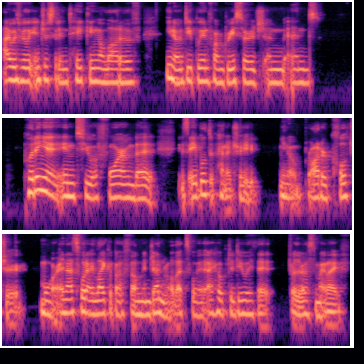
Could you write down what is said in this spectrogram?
i was really interested in taking a lot of you know deeply informed research and and putting it into a form that is able to penetrate you know broader culture more. And that's what i like about film in general. That's what i hope to do with it for the rest of my life.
